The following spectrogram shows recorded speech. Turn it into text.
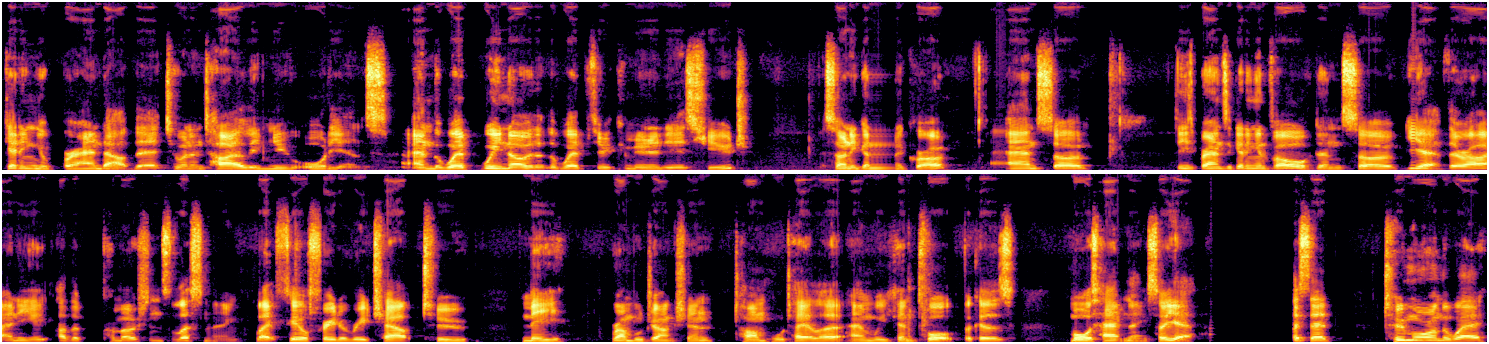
getting your brand out there to an entirely new audience. And the web, we know that the Web3 community is huge. It's only going to grow. And so these brands are getting involved. And so, yeah, if there are any other promotions listening, like feel free to reach out to me, Rumble Junction, Tom Hall Taylor, and we can talk because more is happening. So, yeah, I said two more on the way.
